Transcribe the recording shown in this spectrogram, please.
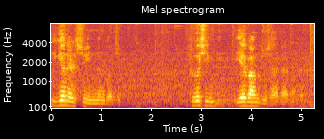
이겨낼 수 있는 거지. 그것이 예방 주사라는 거예요.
